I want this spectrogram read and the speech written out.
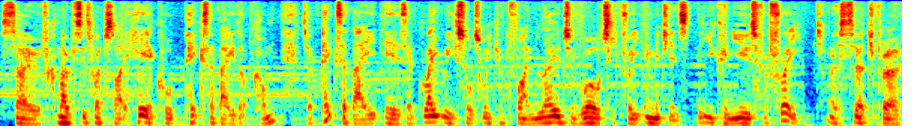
So if I come over to this website here called pixabay.com. So Pixabay is a great resource where you can find loads of royalty-free images that you can use for free. So I'm going to search for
